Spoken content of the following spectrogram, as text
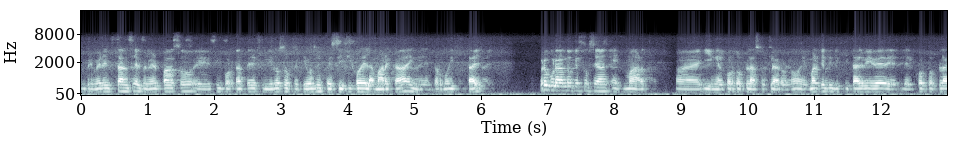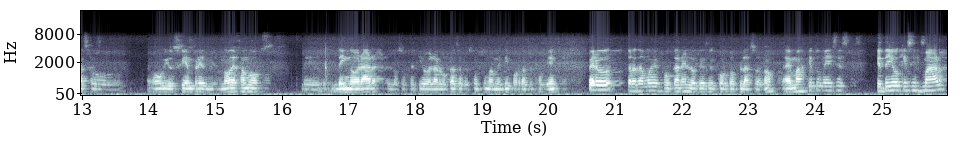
en primera instancia, el primer paso es importante definir los objetivos específicos de la marca en el entorno digital, procurando que estos sean smart eh, y en el corto plazo, claro, ¿no? El marketing digital vive del corto plazo obvio, siempre no dejamos de, ignorar los objetivos de largo plazo, que son sumamente importantes también, pero tratamos de enfocar en lo que es el corto plazo, ¿no? Además que tú me dices, yo te digo que es smart,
